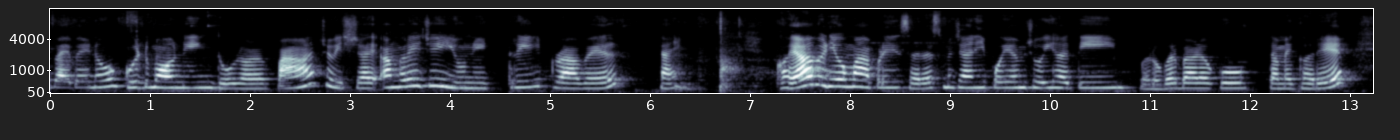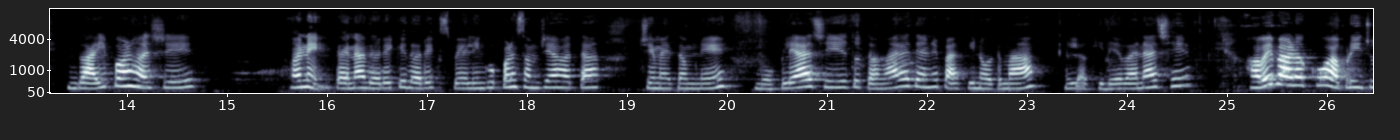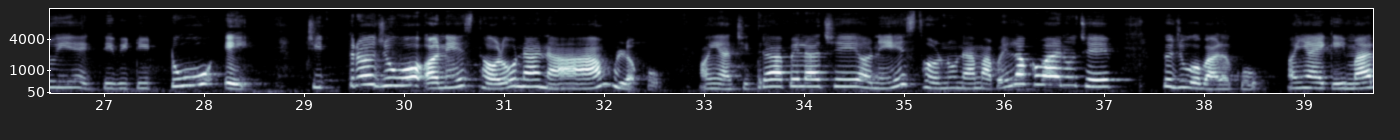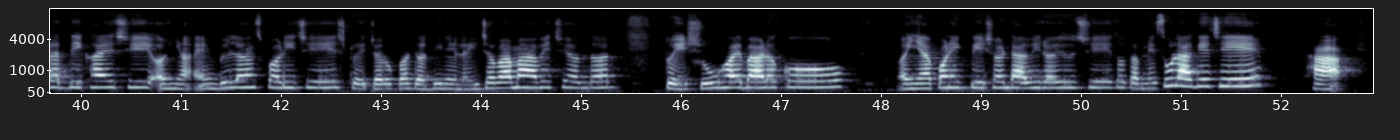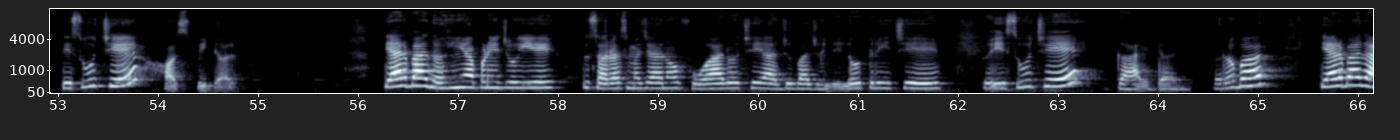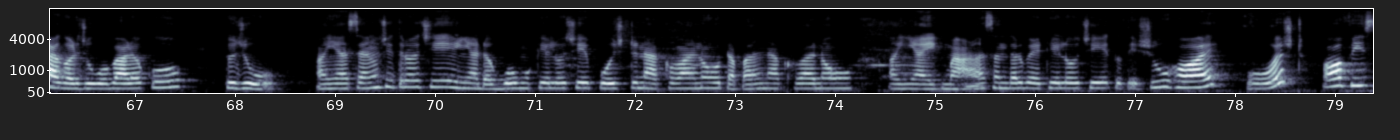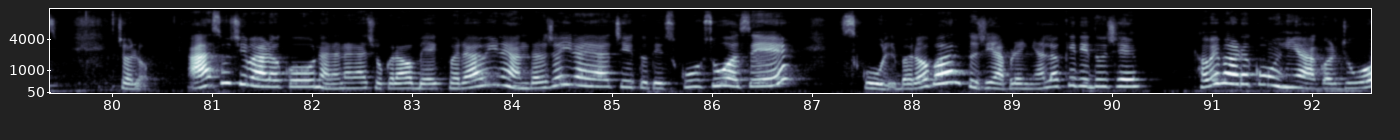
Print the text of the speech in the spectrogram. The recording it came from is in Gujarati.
વિદ્યાર્થી ભાઈ બહેનો ગુડ મોર્નિંગ ધોરણ પાંચ, વિષય અંગ્રેજી યુનિટ થ્રી ટ્રાવેલ ટાઈમ ગયા વિડીયોમાં આપણે સરસ મજાની પોયમ જોઈ હતી. બરોબર, બાળકો? તમે ઘરે ગાઈ પણ હશે. અને તેના દરેકે દરેક સ્પેલિંગો પણ સમજ્યા હતા. જે મેં તમને મોકલ્યા છે, તો તમારે તેને પાકી નોટમાં લખી દેવાના છે. હવે બાળકો, આપણે જોઈએ એક્ટિવિટી ટુ એ ચિત્ર જુઓ અને સ્થળોના નામ લખો. અહીંયા ચિત્ર આપેલા છે અને એ સ્થળનું નામ આપણે લખવાનું છે. તો જુઓ બાળકો, અહીંયા એક ઇમારત દેખાય છે, અહીંયા એમ્બ્યુલન્સ પડી છે, સ્ટ્રેચર ઉપર દર્દીને લઈ જવામાં આવે છે અંદર. તો એ શું હોય બાળકો? અહીંયા પણ એક પેશન્ટ આવી રહ્યું છે. તો તમને શું લાગે છે? હા, તે શું છે? હોસ્પિટલ. ત્યારબાદ અહીં આપણે જોઈએ તો સરસ મજાનો ફુવારો છે, આજુબાજુ લીલોતરી છે. તો એ શું છે? ગાર્ડન. બરોબર? ત્યારબાદ આગળ જુઓ બાળકો. તો જુઓ, અહીંયા શેનું ચિત્ર છે, અહીંયા ડબ્બો મૂકેલો છે, પોસ્ટ નાખવાનો, ટપાલ નાખવાનો, અહીંયા એક માણસ અંદર બેઠેલો છે. તો તે શું હોય? Post office. ચલો, આ શું છે બાળકો? નાના નાના છોકરાઓ બેગ ભરાવીને અંદર જઈ રહ્યા છે. તો તે શું હશે? સ્કૂલ, બરોબર? તો જે આપણે અહીંયા લખી દીધું છે. હવે બાળકો, અહીંયા આગળ જુઓ.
